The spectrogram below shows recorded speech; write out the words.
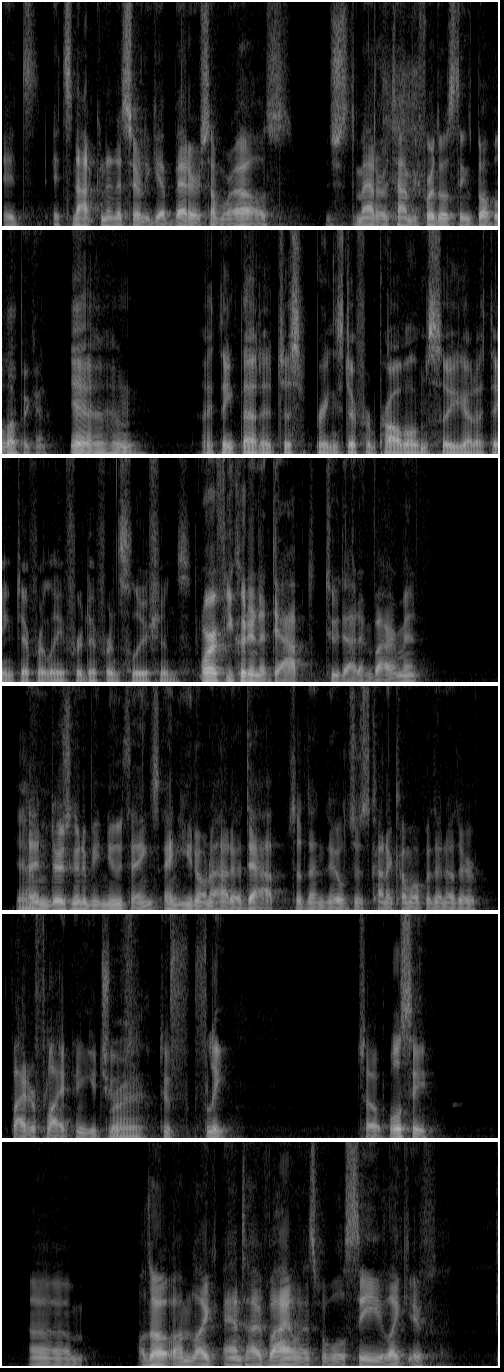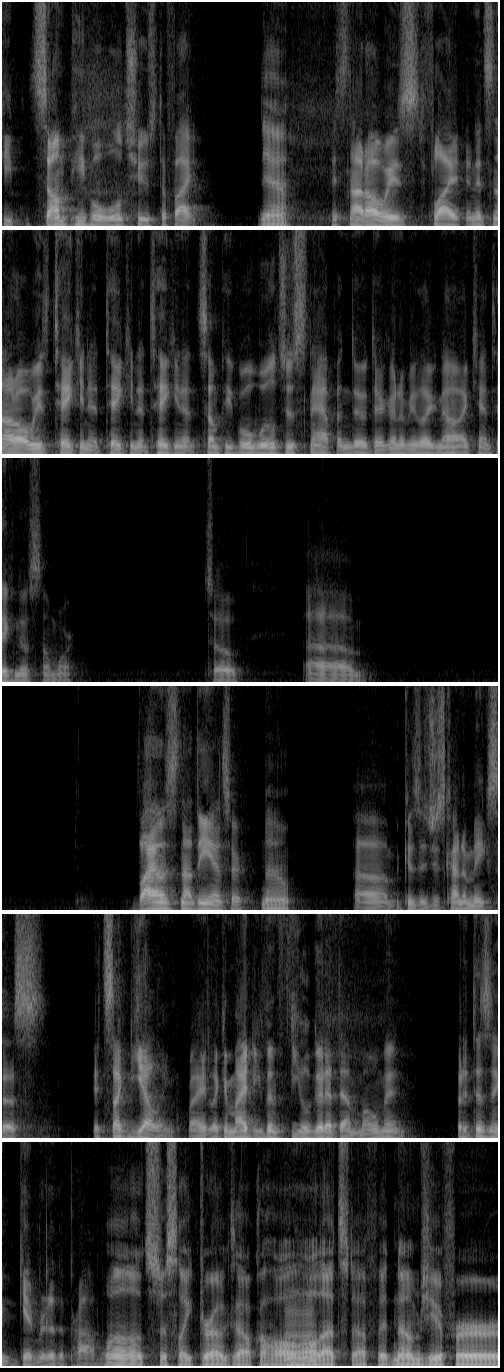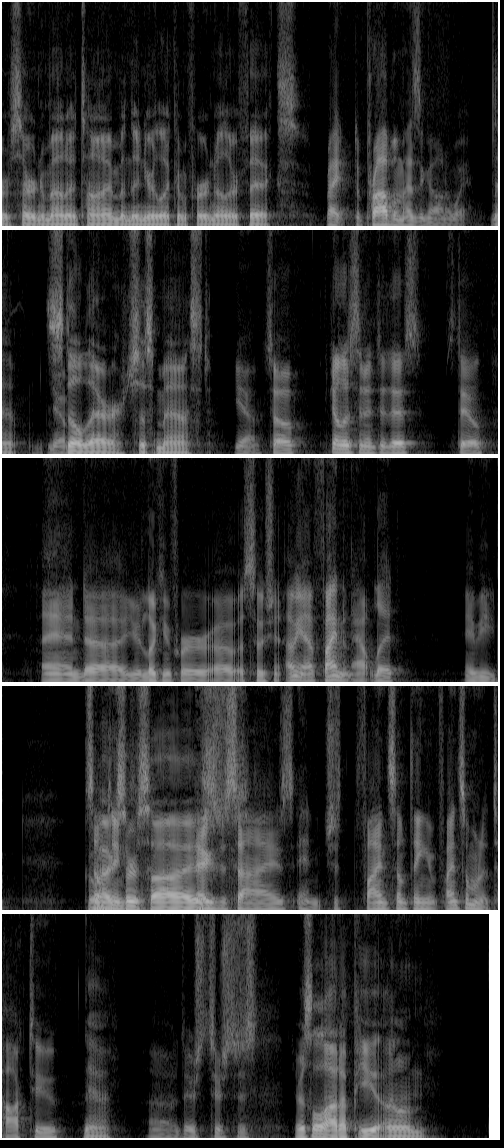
it's it's not going to necessarily get better somewhere else. It's just a matter of time before those things bubble up again. Yeah. And I think that it just brings different problems. So you got to think differently for different solutions. or if you couldn't adapt to that environment, Yeah. then there's going to be new things and you don't know how to adapt. So then they'll just kind of come up with another fight or flight and you choose Right. to f- flee. So we'll see. Um, although I'm like anti violence, but we'll see like if peop some people will choose to fight. yeah. It's not always flight and it's not always taking it, taking it, taking it. Some people will just snap and they're, they're going to be like, no, I can't take this no more. So, um, violence is not the answer No. um, because it just kind of makes us, it's like yelling, right? Like it might even feel good at that moment, but it doesn't get rid of the problem. Well, it's just like drugs, alcohol, Mhm. all that stuff. It numbs you for a certain amount of time and then you're looking for another fix. right. The problem hasn't gone away. Yeah. It's Yep. still there. It's just masked. Yeah. So if you're listening to this still, and uh, you're looking for uh, a solution, I mean, I find an outlet, maybe Go something exercise. exercise, and just find something and find someone to talk to. yeah. Uh, there's there's just There's a lot of pe um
